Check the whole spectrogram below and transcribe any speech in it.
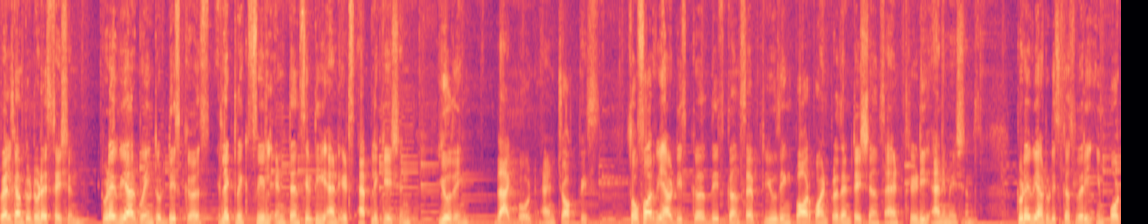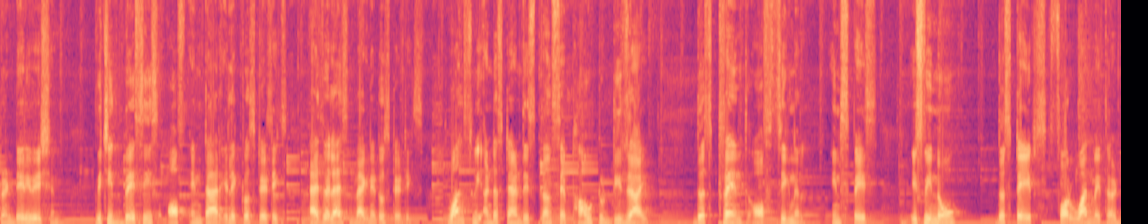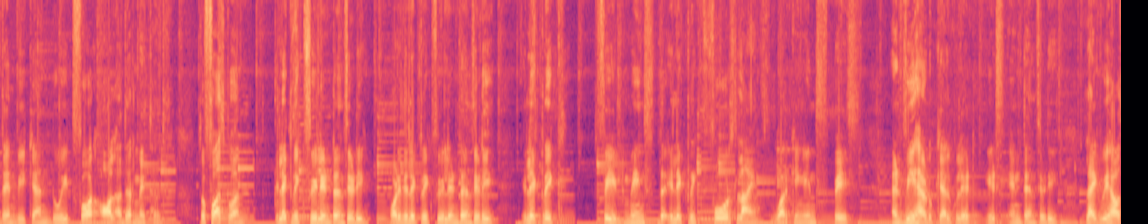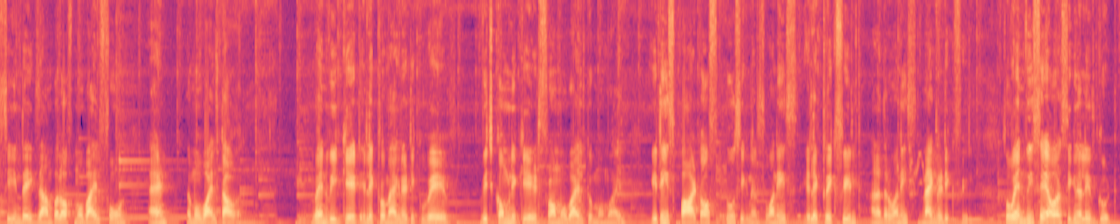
Welcome to today's session. Today we are going to discuss electric field intensity and its application using blackboard and chalk piece. So far we have discussed this concept using PowerPoint presentations and 3D animations. Today we have to discuss very important derivation which is basis of entire electrostatics as well as magnetostatics. Once we understand this concept how to derive the strength of signal in space. If we know the steps for one method, then we can do it for all other methods. So first one, electric field intensity. What is electric field intensity? Electric field means the electric force lines working in space and we have to calculate its intensity. Like we have seen the example of mobile phone and the mobile tower. When we get electromagnetic wave which communicates from mobile to mobile, it is part of two signals. One is electric field, another one is magnetic field. So when we say our signal is good,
